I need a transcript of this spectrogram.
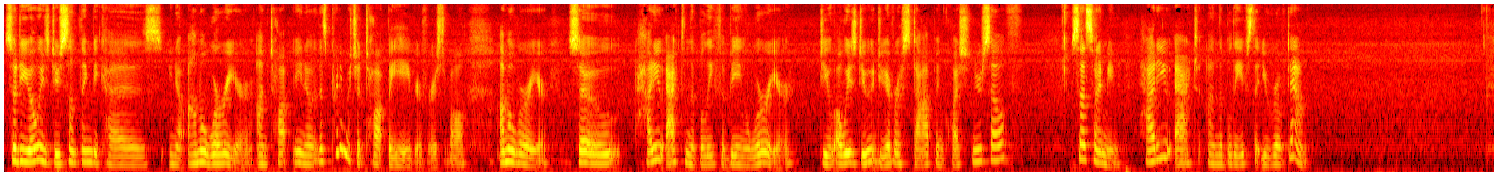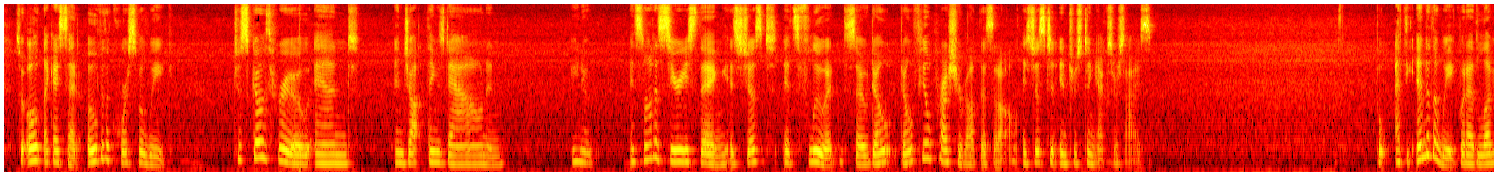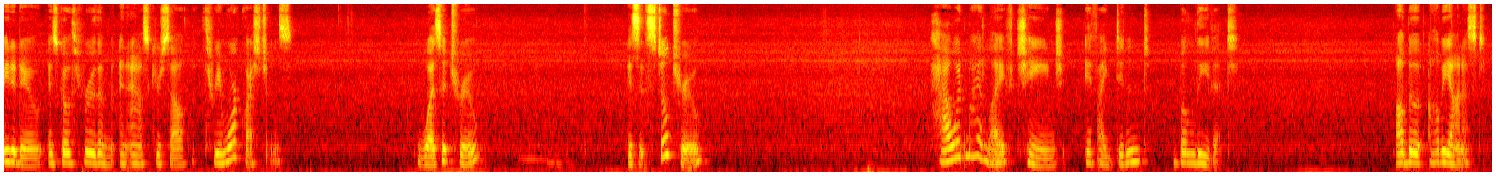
So do you always do something because, you know, I'm a worrier. I'm taught, you know, that's pretty much a taught behavior, first of all. I'm a worrier. So how do you act in the belief of being a worrier? Do you always do it? Do you ever stop and question yourself? So that's what I mean. How do you act on the beliefs that you wrote down? So, oh, like I said, over the course of a week, just go through and and jot things down and you know it's not a serious thing it's just it's fluid so don't don't feel pressure about this at all it's just an interesting exercise but at the end of the week what i'd love you to do is go through them and ask yourself three more questions was it true Is it still true? How would my life change if I didn't believe it? I'll be, I'll be honest.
